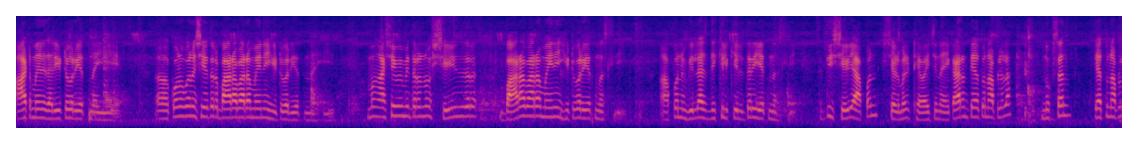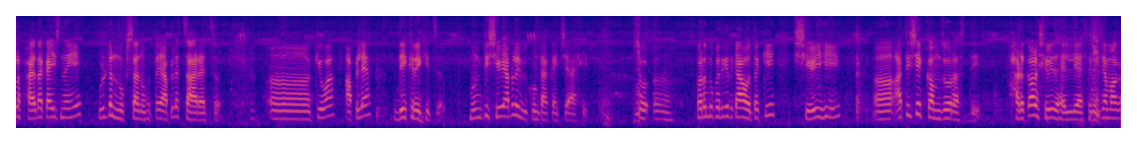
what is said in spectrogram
आठ महिने झाली हिटवर येत नाही आहे कोणकोण शेळी तर बारा बारा महिने हिटवर येत नाही. मग असे वेळी मित्रांनो शेळी जर बारा बारा महिने हिटवर येत नसली आपण विलास देखील केली तरी येत नसली तर ती शेळी आपण शेडमध्ये ठेवायची नाही. कारण त्यातून आपल्याला नुकसान त्यातून आपला फायदा काहीच नाही आहे उलटं नुकसान होतं आहे आपल्या चाऱ्याचं किंवा आपल्या देखरेखीचं. म्हणून ती शेळी आपल्याला विकून टाकायची आहे. सो परंतु कधी कधी काय होतं की शेळी ही अतिशय कमजोर असते. हडकाळ शेळी झालेली असते. तिच्या मागं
